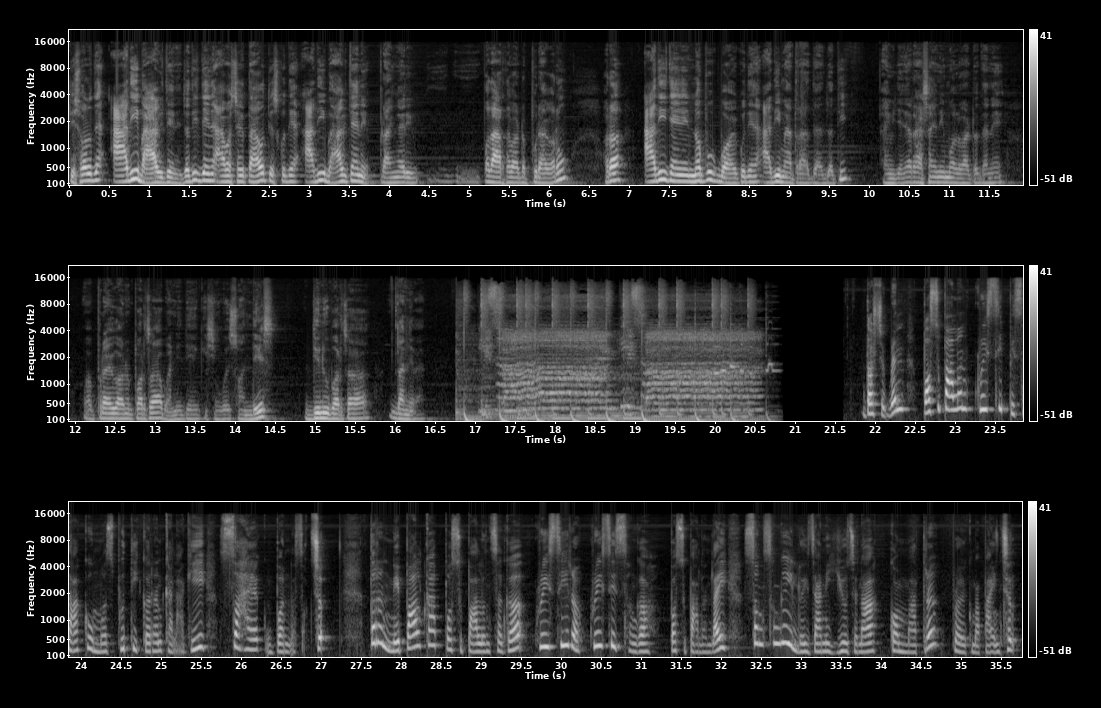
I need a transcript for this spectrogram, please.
त्यसबाट चाहिँ आधी भाग चाहिँ जति चाहिँ आवश्यकता हो त्यसको चाहिँ आधी भाग चाहिँ नि प्राङ्गारिक पदार्थबाट पुरा गरौँ र आधी चाहिँ नपुग भएको चाहिँ आधी मात्रा जति हामी चाहिँ रासायनिक मलबाट चाहिँ प्रयोग गर्नुपर्छ भन्ने चाहिँ किसिमको सन्देश दिनुपर्छ। धन्यवाद। दर्शकवृन्द पशुपालन कृषि पेसाको मजबुतीकरणका लागि सहायक बन्न सक्छ। तर नेपालका पशुपालनसँग कृषि र कृषिसँग पशुपालनलाई सँगसँगै लैजाने योजना कम मात्र प्रयोगमा पाइन्छन्।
